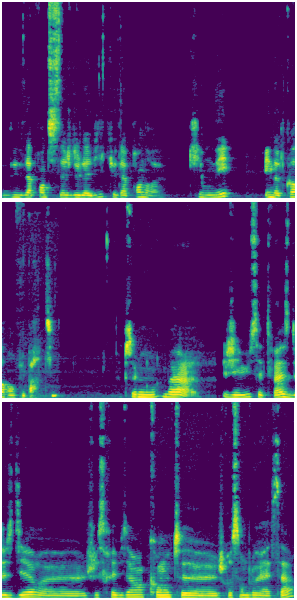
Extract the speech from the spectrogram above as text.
des apprentissages de la vie que d'apprendre qui on est et notre corps en fait partie. Absolument. Bah, j'ai eu cette phase de se dire euh, je serais bien quand euh, je ressemblerai à ça.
